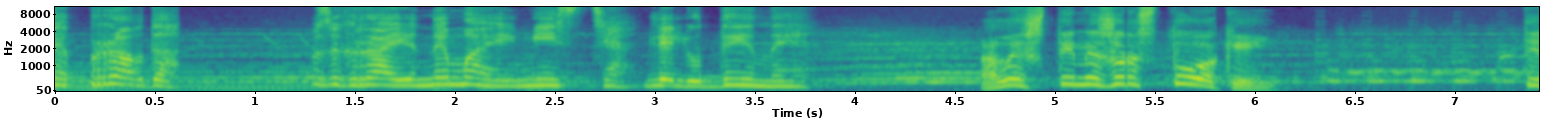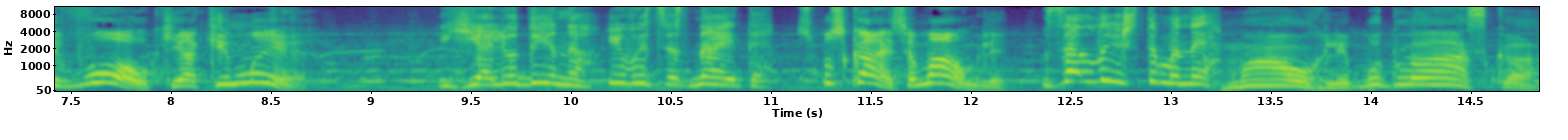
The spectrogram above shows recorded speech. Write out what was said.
Це правда. В зграї немає місця для людини. Але ж ти не жорстокий. Ти вовк, як і ми. Я людина, і ви це знаєте. Спускайся, Мауглі. Залиште мене. Мауглі, будь ласка.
